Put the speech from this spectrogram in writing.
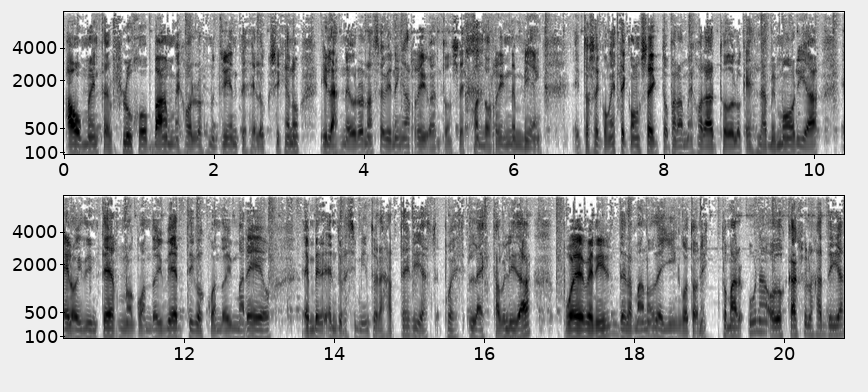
aumenta el flujo, van mejor los nutrientes, el oxígeno y las neuronas se vienen arriba, entonces cuando rinden bien. Entonces con este concepto para mejorar todo lo que es la memoria, el oído interno, cuando hay vértigos, cuando hay mareo, endurecimiento de las arterias, pues la estabilidad puede venir de la mano de Tonic. Tomar una o dos cápsulas al día,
